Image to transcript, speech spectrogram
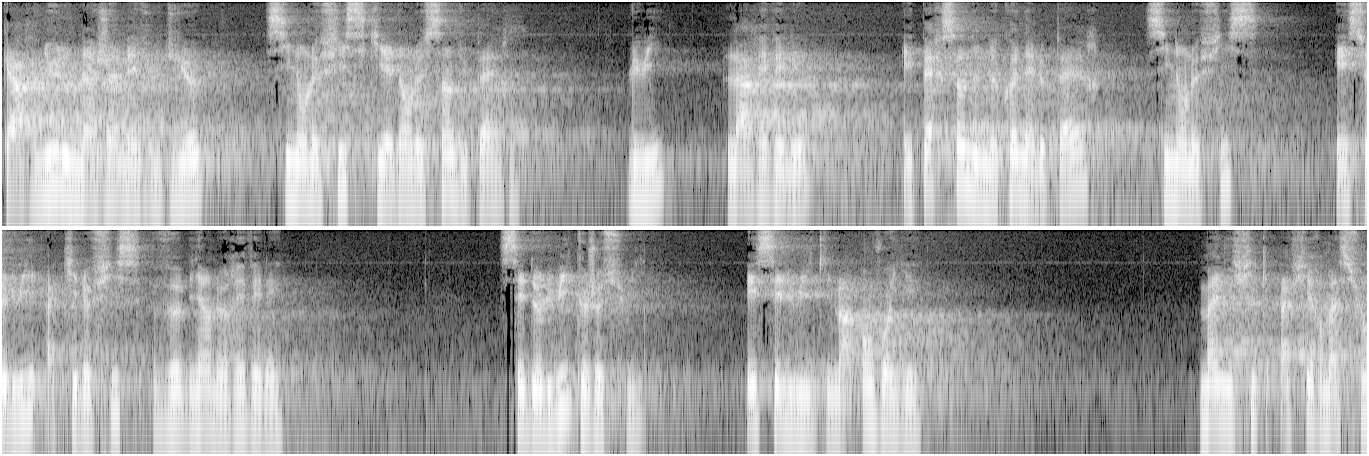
car nul n'a jamais vu Dieu, sinon le Fils qui est dans le sein du Père. Lui l'a révélé, et personne ne connaît le Père sinon le Fils, et celui à qui le Fils veut bien le révéler. C'est de lui que je suis, et c'est lui qui m'a envoyé. Magnifique affirmation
